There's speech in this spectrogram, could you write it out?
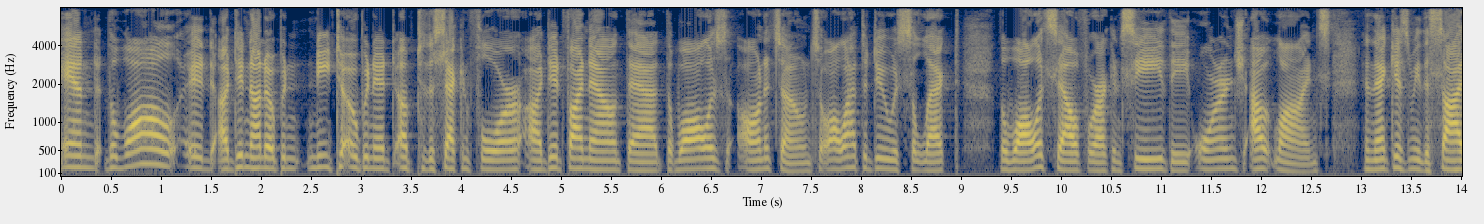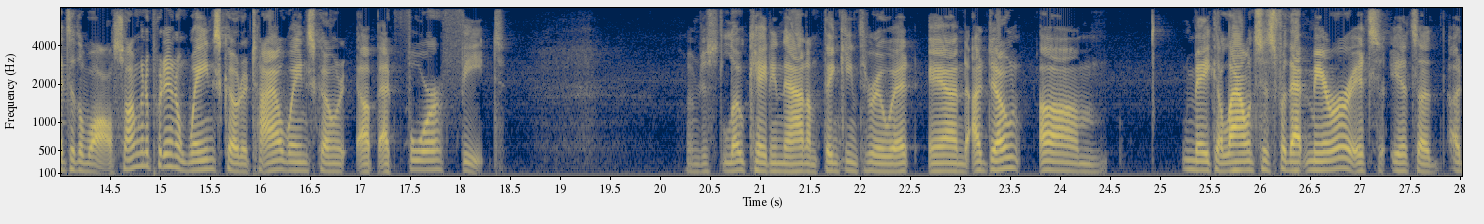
And the wall it, I did not open need to open it up to the second floor. I did find out that the wall is on its own. So all I have to do is select the wall itself where I can see the orange outlines and that gives me the sides of the wall. So I'm going to put in a wainscot a tile wainscot up at four feet. I'm just locating that. I'm thinking through it. And I don't um, make allowances for that mirror. It's it's a, a,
